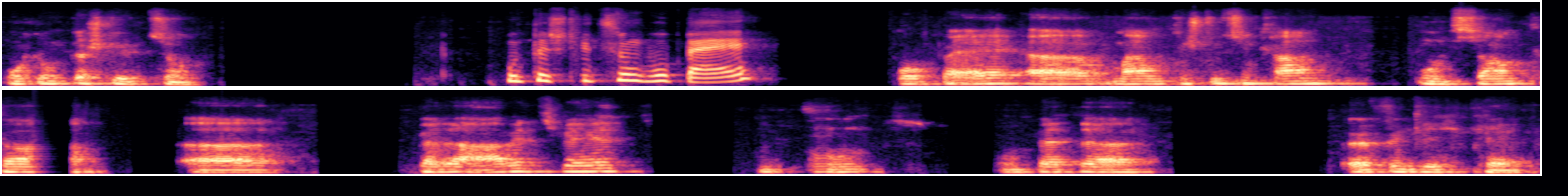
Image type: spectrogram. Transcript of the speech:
und Unterstützung. Unterstützung wobei? Wobei äh, man unterstützen kann und sagen kann, äh, bei der Arbeitswelt und, und, und bei der Öffentlichkeit.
